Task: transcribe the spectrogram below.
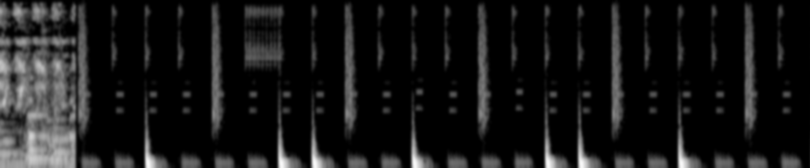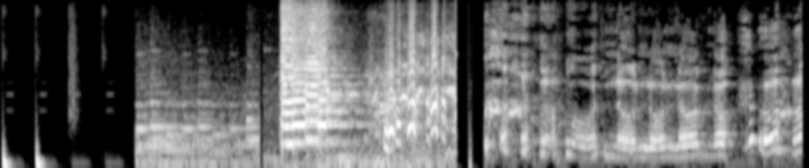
no, no, no, no.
